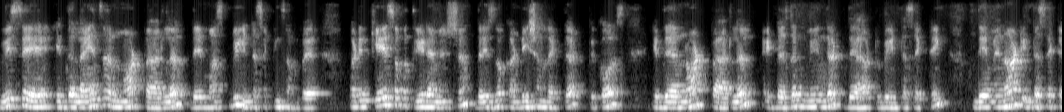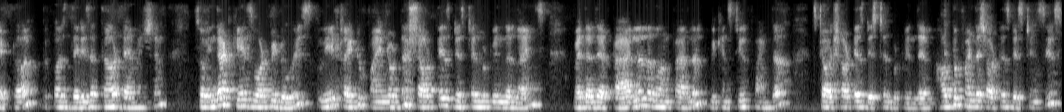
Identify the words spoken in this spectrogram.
we say if the lines are not parallel, they must be intersecting somewhere. But in case of a three dimension, there is no condition like that because if they are not parallel, it doesn't mean that they have to be intersecting. They may not intersect at all because there is a third dimension. So in that case, what we do is we try to find out the shortest distance between the lines, whether they're parallel or non-parallel, we can still find the shortest distance between them. How to find the shortest distance is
